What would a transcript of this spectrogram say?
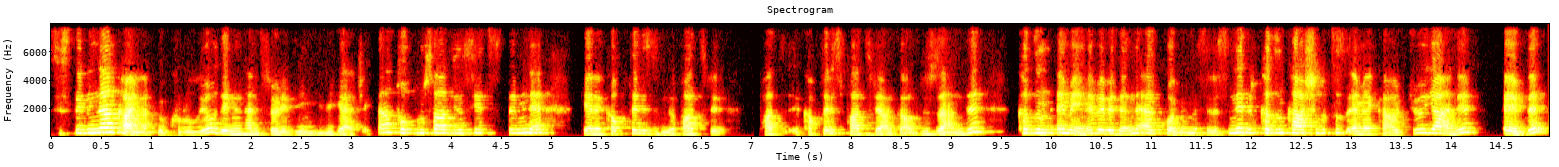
sisteminden kaynaklı kuruluyor. Demin hani söylediğim gibi gerçekten toplumsal cinsiyet sistemine gene kapitalizmde patri, pat, kapitalist patriarkal düzende kadın emeğine ve bedenine el koyma meselesi. Nedir? Kadın karşılıksız emek harcıyor. Yani evde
